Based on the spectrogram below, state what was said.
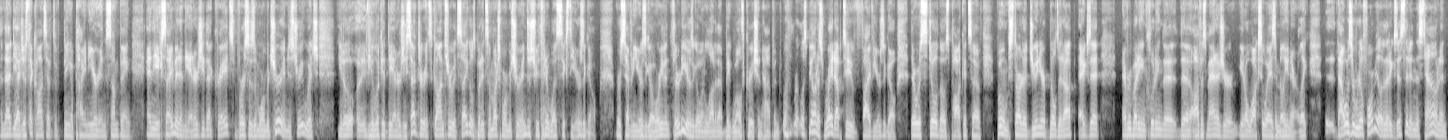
And that, yeah, just the concept of being a pioneer in something and the excitement and the energy that creates versus a more mature industry, which, you know, if you look at the energy sector, it's gone through its cycles, but it's a much more mature industry than it was 60 years ago or 70 years ago or even 30 years ago when a lot of that big wealth creation happened. Let's be honest, right up to five years ago, there was still those pockets of boom, start a junior, build it up, exit, everybody including the the office manager you know walks away as a millionaire. Like that was a real formula that existed in this town. And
